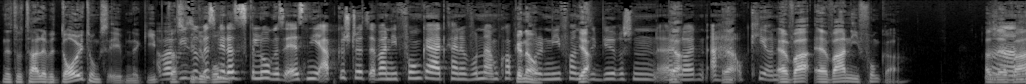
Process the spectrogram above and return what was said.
eine totale Bedeutungsebene gibt. Aber wieso wissen wir, dass es gelogen ist? Er ist nie abgestürzt, er war nie Funker, er hat keine Wunde am Kopf, Genau. er wurde nie von Ja. sibirischen äh, Ja, Leuten. Aha, ja. okay. Und er war, er war nie Funker. Also er war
